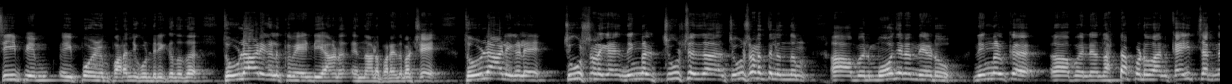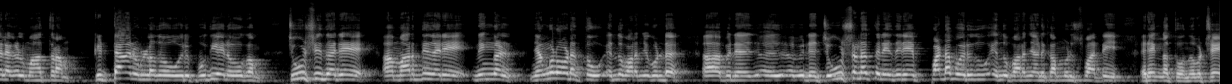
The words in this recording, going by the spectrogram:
സി പി എം ഇപ്പോഴും പറഞ്ഞുകൊണ്ടിരിക്കുന്നത്. തൊഴിലാളികൾക്ക് വേണ്ടിയാണ് എന്നാണ് പറയുന്നത്. പക്ഷേ തൊഴിലാളികളെ ചൂഷണ നിങ്ങൾ ചൂഷ ചൂഷണത്തിൽ നിന്നും മോചനം നേടൂ. നിങ്ങൾക്ക് പിന്നെ നഷ്ടപ്പെടുവാൻ കൈച്ചങ്ങലകൾ മാത്രം കിട്ടാനുള്ളതോ ഒരു പുതിയ ലോകം. ചൂഷിതരെ മർദ്ദിതരെ നിങ്ങൾ ഞങ്ങളോടെത്തൂ എന്ന് പറഞ്ഞുകൊണ്ട് പിന്നെ പിന്നെ ചൂഷണത്തിനെതിരെ പടപൊരുതു എന്ന് പറഞ്ഞാണ് കമ്മ്യൂണിസ്റ്റ് പാർട്ടി രംഗത്ത് വന്നത്. പക്ഷേ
